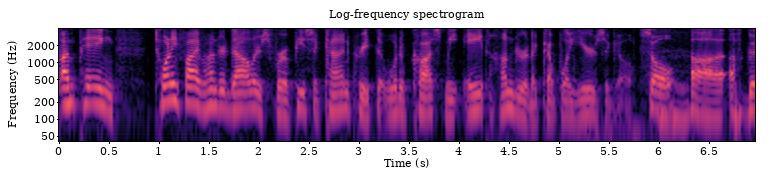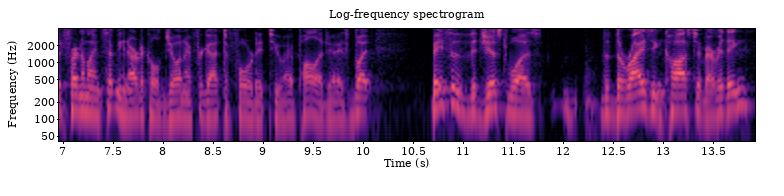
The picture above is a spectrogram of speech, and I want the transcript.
I'm paying twenty five hundred dollars for a piece of concrete that would have cost me eight hundred a couple of years ago. So uh, a good friend of mine sent me an article, Joe, and I forgot to forward it to. you. I apologize, but basically the gist was the, the rising cost of everything.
